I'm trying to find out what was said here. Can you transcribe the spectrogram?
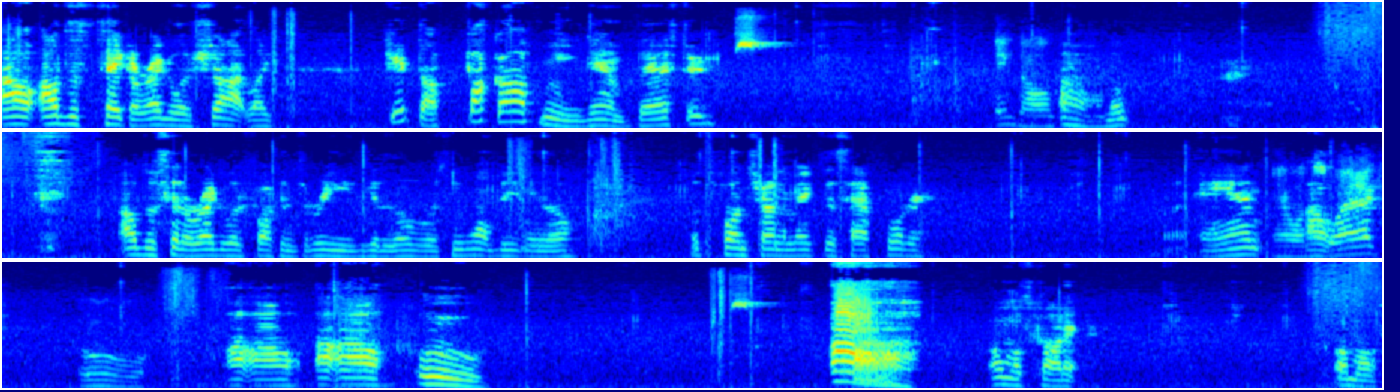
I'll I'll just take a regular shot. Like, get the fuck off me, damn bastard. Ding dong. Oh nope. I'll just hit a regular fucking three to get it over with. He won't beat me though. It's fun trying to make this half quarter. And And one oh, swag. Ooh. uh oh, uh oh, ooh. Ah! Almost caught it. Almost.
